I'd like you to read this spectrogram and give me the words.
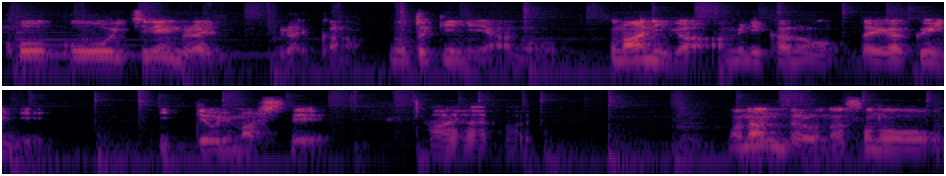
高校1年ぐらいぐらいかな、の時に、あの、その兄がアメリカの大学院に行っておりまして、うん。はいはいはい。まあ、なんだろうな、その、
